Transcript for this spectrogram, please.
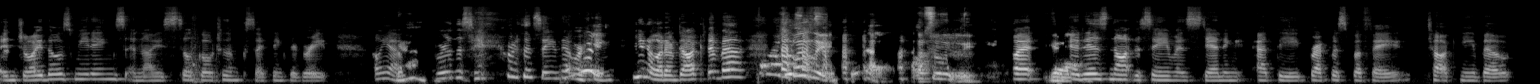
enjoy those meetings, and I still go to them because I think they're great. Oh yeah, Yeah. we're the same. We're the same Right. networking. You know what I'm talking about. absolutely, yeah, absolutely, But yeah, it is not the same as standing at the breakfast buffet talking about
